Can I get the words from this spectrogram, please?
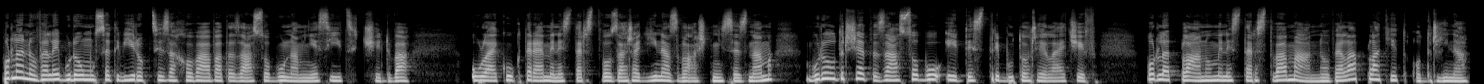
Podle novely budou muset výrobci zachovávat zásobu na měsíc či dva. U léků, které ministerstvo zařadí na zvláštní seznam, budou držet zásobu i distributoři léčiv. Podle plánu ministerstva má novela platit od října.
